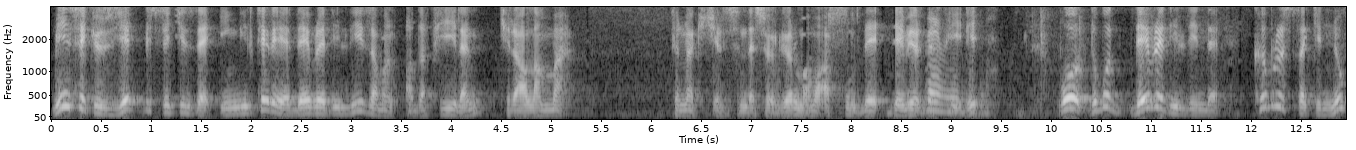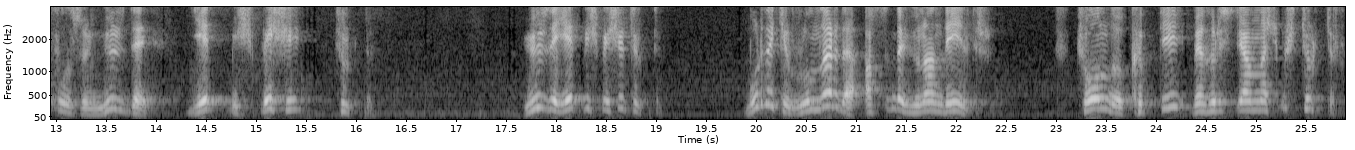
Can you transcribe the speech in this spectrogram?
1878'de İngiltere'ye devredildiği zaman ada fiilen kiralanma tırnak içerisinde söylüyorum ama asıl de, devir de fiili. Bu, bu devredildiğinde Kıbrıs'taki nüfusun yüzde 75'i Türktü. Yüzde 75'i Türktü. Buradaki Rumlar da aslında Yunan değildir. Çoğunluğu Kıpti ve Hristiyanlaşmış Türktür.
